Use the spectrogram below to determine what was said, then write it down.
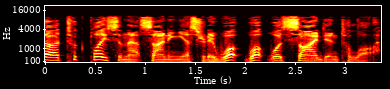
uh, took place in that signing yesterday? What what was signed into law?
